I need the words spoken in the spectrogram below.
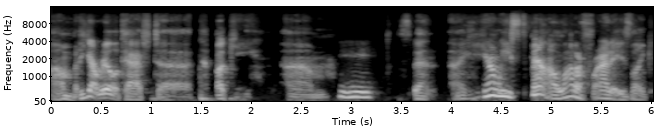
Um, but he got real attached to, to Bucky. Um, hmm spent you know he spent a lot of fridays like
